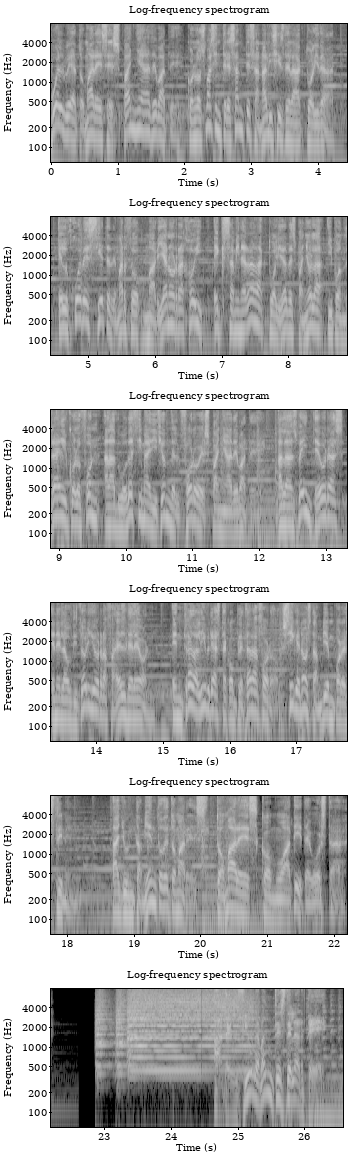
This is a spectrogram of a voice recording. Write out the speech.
Vuelve a Tomares España a debate, con los más interesantes análisis de la actualidad. El jueves 7 de marzo, Mariano Rajoy examinará la actualidad española y pondrá el colofón a la duodécima edición del Foro España a debate. A las 20 horas en el Auditorio Rafael de León. Entrada libre hasta completar aforo. Síguenos también por streaming. Ayuntamiento de Tomares. Tomares como a ti te gusta. Atención amantes del arte.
